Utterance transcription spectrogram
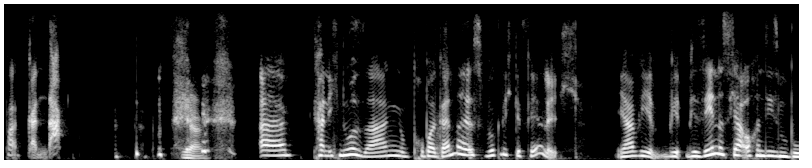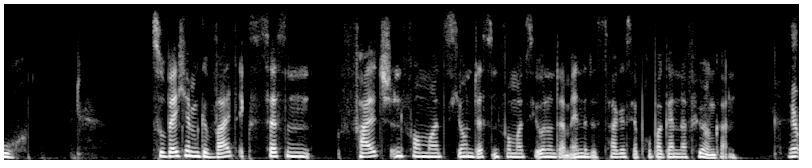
Propaganda, ja. äh, kann ich nur sagen, Propaganda ist wirklich gefährlich. Ja, wir, wir, wir sehen es ja auch in diesem Buch, zu welchem Gewaltexzessen Falschinformation, Desinformation und am Ende des Tages ja Propaganda führen kann. Ja.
